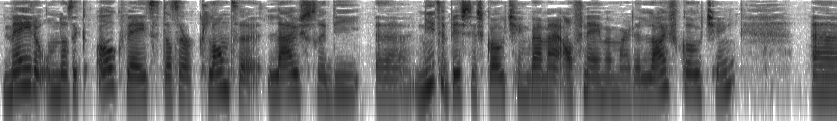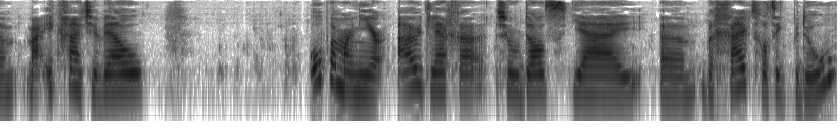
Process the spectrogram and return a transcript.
Mede omdat ik ook weet dat er klanten luisteren die uh, niet de business coaching bij mij afnemen, maar de life coaching. Um, maar ik ga het je wel op een manier uitleggen zodat jij um, begrijpt wat ik bedoel.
